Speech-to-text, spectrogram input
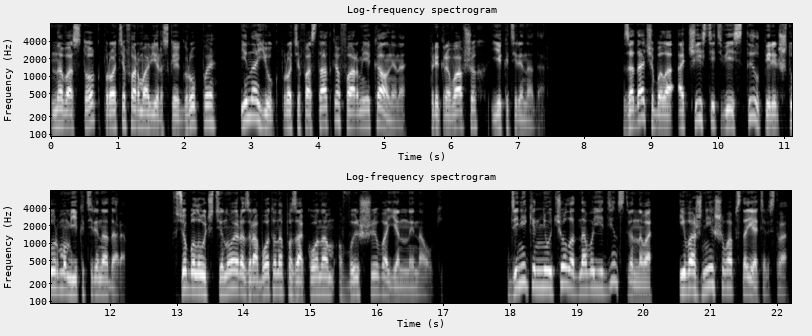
на восток против армавирской группы и на юг против остатков армии Калнина, прикрывавших Екатеринодар. Задача была очистить весь тыл перед штурмом Екатеринодара. Все было учтено и разработано по законам высшей военной науки. Деникин не учел одного единственного и важнейшего обстоятельства.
